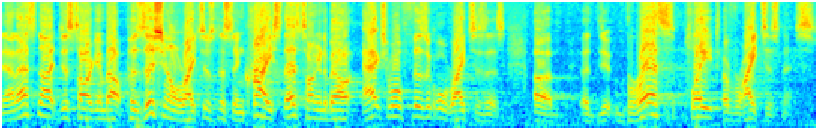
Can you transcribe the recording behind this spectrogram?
Now, that's not just talking about positional righteousness in Christ. That's talking about actual physical righteousness, uh, a breastplate of righteousness.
